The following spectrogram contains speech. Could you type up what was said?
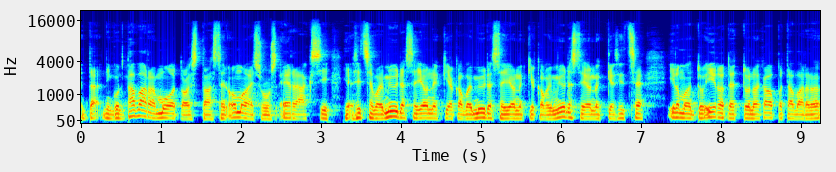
että niin kuin tavara muotoistaa sen omaisuus eräksi, ja sitten se voi myydä se jonnekin, joka voi myydä se jonnekin, joka voi myydä se jonnekin, ja sitten se ilmaantuu irrotettuna kauppatavarana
